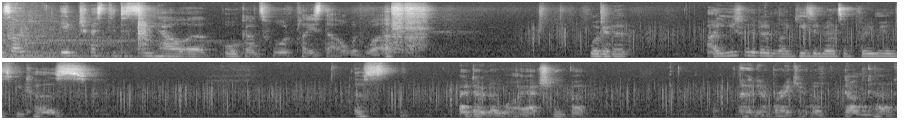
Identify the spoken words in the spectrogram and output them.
As I'm interested to see how uh, guns forward playstyle would work. We're gonna... I usually don't like using rental premiums because... I don't know why actually, but I'm gonna break it with Dunkirk.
